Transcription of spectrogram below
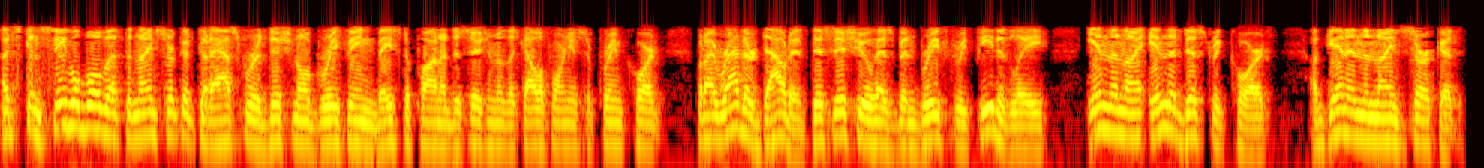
It's conceivable that the Ninth Circuit could ask for additional briefing based upon a decision of the California Supreme Court, but I rather doubt it. This issue has been briefed repeatedly in the in the district court, again in the Ninth Circuit,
